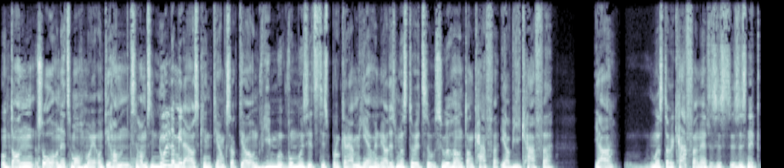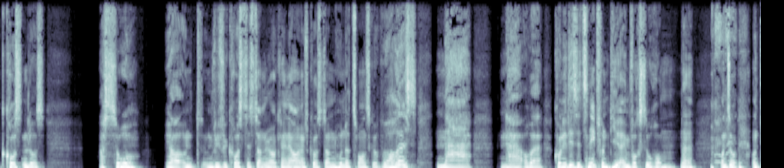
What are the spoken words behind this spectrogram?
Und dann, so, und jetzt machen wir. Und die haben, sie haben sich null damit auskennt. Die haben gesagt, ja, und wie, wo muss jetzt das Programm herholen? Ja, das musst du halt so suchen und dann kaufen. Ja, wie kaufen? Ja, musst du halt kaufen, ne? Das ist, das ist nicht kostenlos. Ach so. Ja, und, und wie viel kostet es dann? Ja, keine Ahnung, es kostet dann 120 Euro. Was? Na, na, aber kann ich das jetzt nicht von dir einfach so haben, ne? Und so, und,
